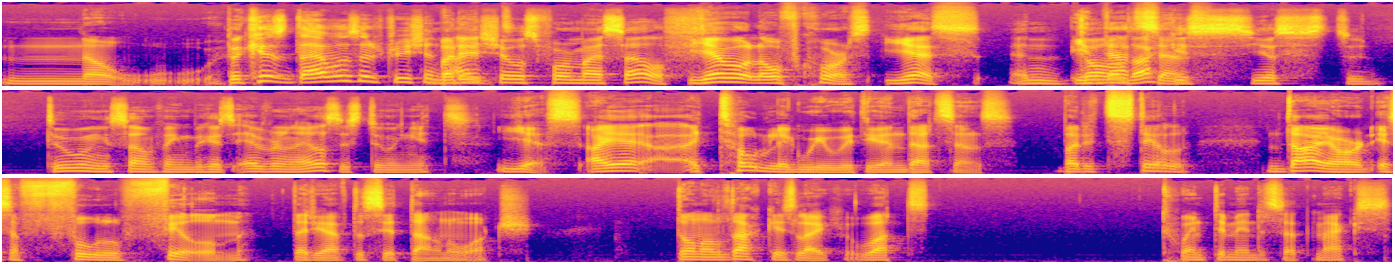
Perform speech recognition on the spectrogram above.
No. because that was a tradition But I it- chose for myself. Yeah, well, of course, yes, and in Donald Duck sense- is just uh, doing something because everyone else is doing it. yes. I I totally agree with you in that sense. But it's still Die Hard is a full film that you have to sit down and watch. Donald Duck is like what, twenty minutes at max.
